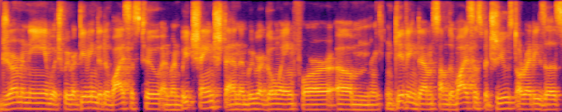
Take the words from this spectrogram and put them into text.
Germany, which we were giving the devices to. And when we changed then and we were going for um, giving them some devices which used already this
